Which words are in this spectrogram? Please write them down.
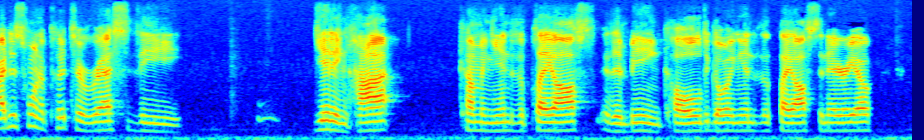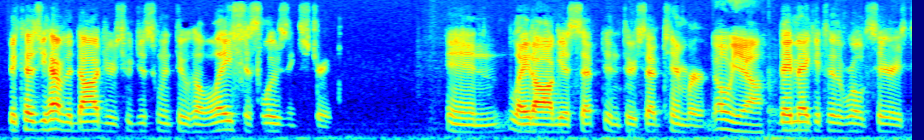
I just want to put to rest the getting hot coming into the playoffs and then being cold going into the playoff scenario because you have the Dodgers who just went through a hellacious losing streak in late August sept- and through September Oh yeah. they make it to the World Series.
